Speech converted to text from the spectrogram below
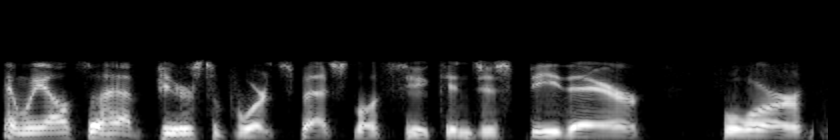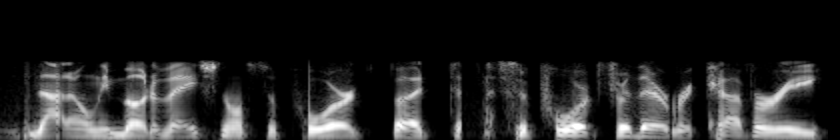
And we also have peer support specialists who can just be there for not only motivational support, but support for their recovery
